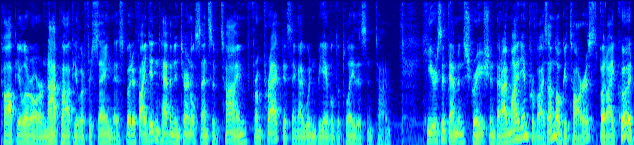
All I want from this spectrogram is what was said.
popular or not popular for saying this, but if I didn't have an internal sense of time from practicing, I wouldn't be able to play this in time. Here's a demonstration that I might improvise. I'm no guitarist, but I could.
